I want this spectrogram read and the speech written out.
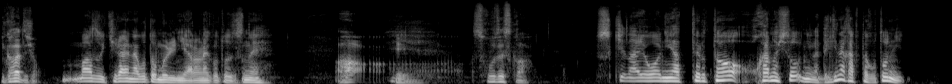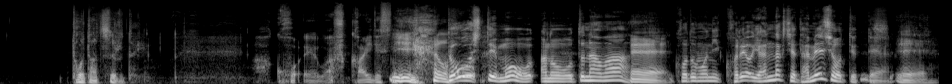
いかがでしょう？まず嫌いなことを無理にやらないことですね。ああ、ええ、そうですか。きなようにやってると他の人にはできなかったことに到達するという。これは深いですね。どうしてもあの大人は子供にこれをやんなくちゃダメでしょうって言って、え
